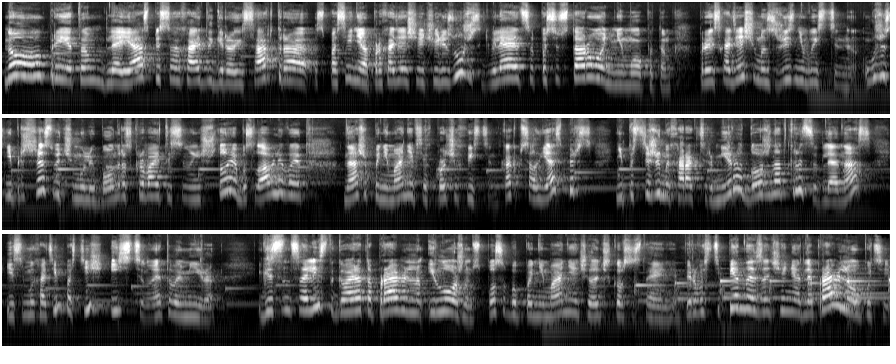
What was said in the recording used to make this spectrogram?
Но при этом для Ясписа, Хайдегера и Сартра спасение, проходящее через ужас, является посюсторонним опытом, происходящим из жизни в истине. Ужас не предшествует чему-либо, он раскрывает истину ничто и обуславливает наше понимание всех прочих истин. Как писал Ясперс, непостижимый характер мира должен открыться для нас, если мы хотим постичь истину этого мира. Экзистенциалисты говорят о правильном и ложном способе понимания человеческого состояния. Первостепенное значение для правильного пути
